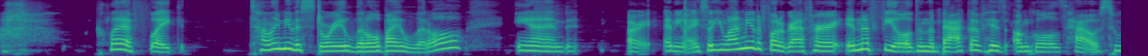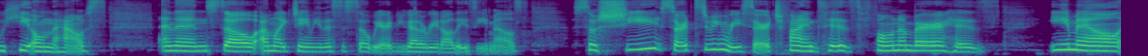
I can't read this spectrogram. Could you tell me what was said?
ah, cliff like telling me the story little by little and all right anyway so he wanted me to photograph her in a field in the back of his uncle's house who he owned the house and then so I'm like, Jamie, this is so weird. You got to read all these emails. So she starts doing research, finds his phone number, his email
